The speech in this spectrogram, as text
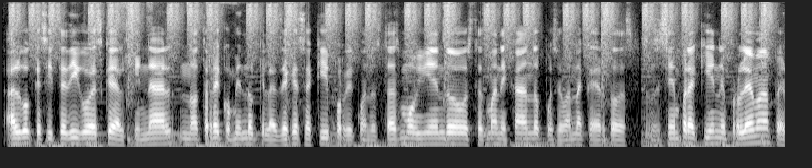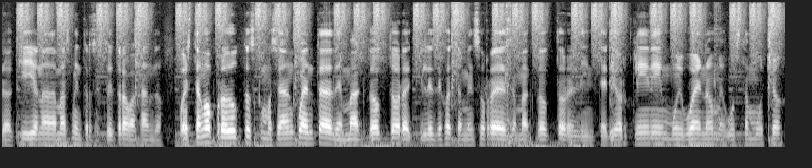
Algo que sí te digo es que al final no te recomiendo que las dejes aquí porque cuando estás moviendo, estás manejando, pues se van a caer todas. Entonces siempre aquí no hay problema, pero aquí yo nada más mientras estoy trabajando. Pues tengo productos como se dan cuenta de Mac Doctor, aquí les dejo también sus redes de Mac Doctor, el interior cleaning muy bueno, me gusta mucho.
